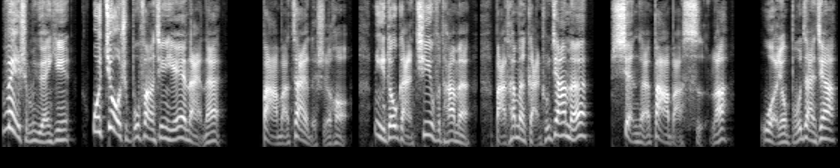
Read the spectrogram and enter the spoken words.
为什么原因？我就是不放心爷爷奶奶。爸爸在的时候，你都敢欺负他们，把他们赶出家门。现在爸爸死了，我又不在家，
